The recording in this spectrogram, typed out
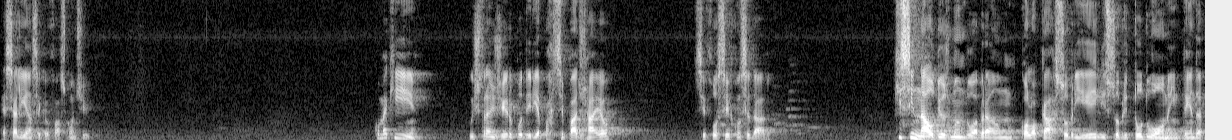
Essa é a aliança que eu faço contigo. Como é que o estrangeiro poderia participar de Israel se for circuncidado? Que sinal Deus mandou Abraão colocar sobre ele e sobre todo homem? Entenda,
